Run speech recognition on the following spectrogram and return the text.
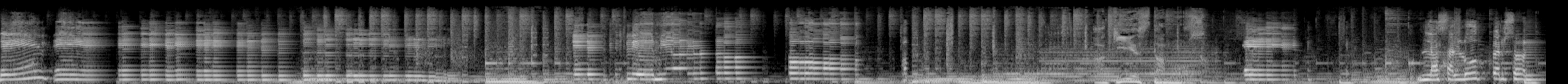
de eh. Aquí estamos. Eh, la salud personal.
